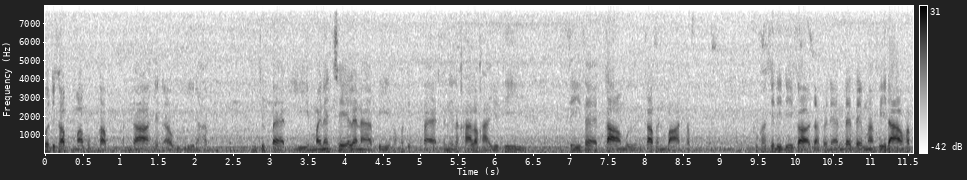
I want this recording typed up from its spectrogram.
วัสดีครับ มาพบกับ Honda HRV นะครับ 1.8e Minor Change แล้วนะ ปี 2018 คันนี้ราคาเราขายอยู่ที่ 499,000 บาทครับลูกค้าเครดิตดีก็จัดไฟแนนซ์ได้เต็มมาฟรีดาวครับ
